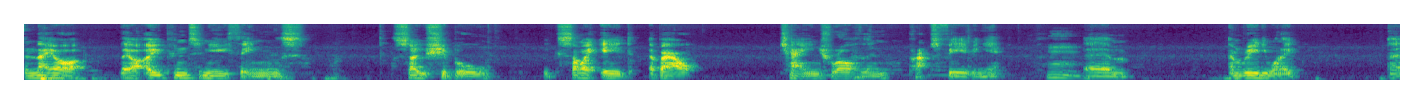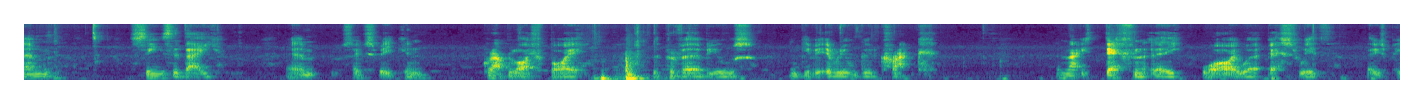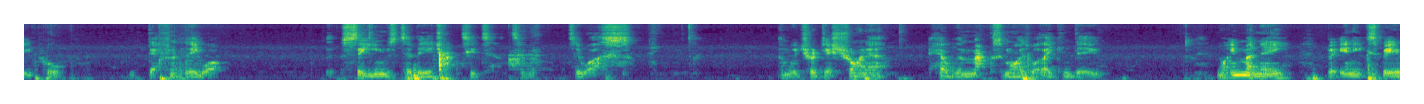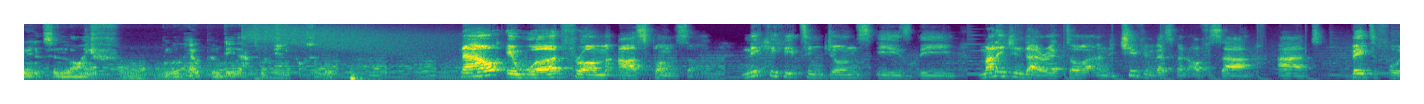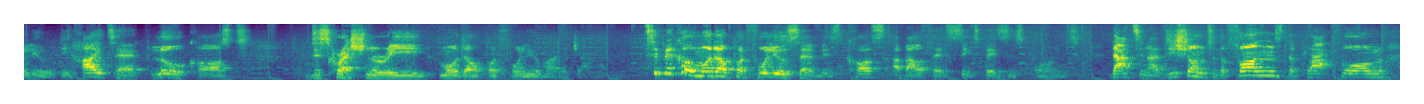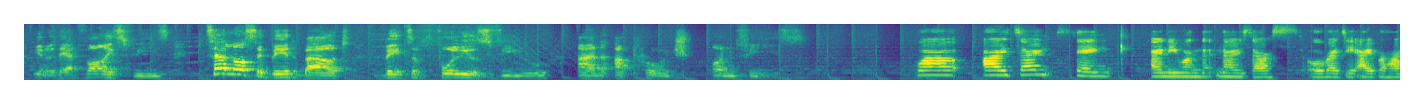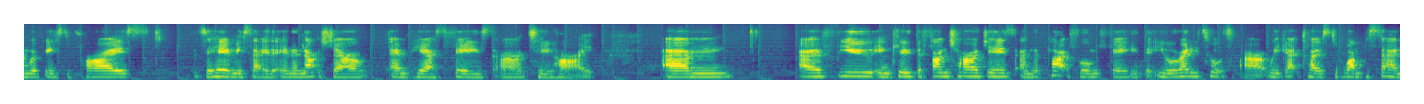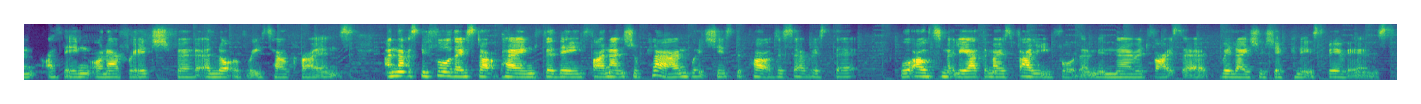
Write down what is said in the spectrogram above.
And they are they are open to new things, sociable, excited about change rather than perhaps fearing it. Mm. Um, and really want to um, seize the day. Um, so to speak, and grab life by the proverbials and give it a real good crack. And that is definitely what I work best with, those people. Definitely what seems to be attracted to, to us. And we're just trying to help them maximize what they can do. Not in money, but in experience and life. And we'll help them do that as much as possible. Now, a word from our sponsor. Nikki Heaton Jones is the Managing Director and the Chief Investment Officer at Betafolio, the high tech, low cost, discretionary model portfolio manager. Typical model portfolio service costs about 36 basis points. That's in addition to the funds, the platform, you know, the advice fees. Tell us a bit about Betafolio's view and approach on fees? Well, I don't think anyone that knows us already, Abraham, would be surprised to hear me say that in a nutshell, MPS fees are too high. Um, if you include the fund charges and the platform fee that you already talked about, we get close to 1%, I think, on average for a lot of retail clients. And that's before they start paying for the financial plan, which is the part of the service that will ultimately add the most value for them in their advisor relationship and experience.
